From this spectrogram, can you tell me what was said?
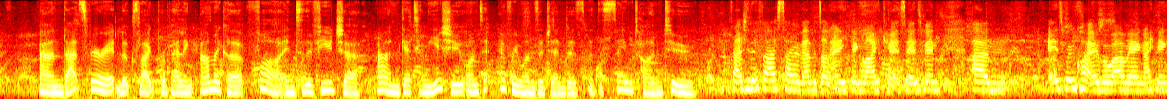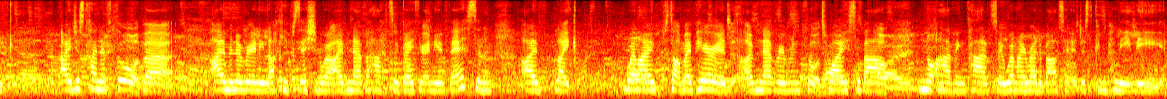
And that spirit looks like propelling Amika far into the future and getting the issue onto everyone's agendas at the same time too. It's actually the first time I've ever done anything like it, so it's been um, it's been quite overwhelming. I think I just kind of thought that I'm in a really lucky position where I've never had to go through any of this, and I've like when I start my period, I've never even thought twice about not having pads. So when I read about it, it just completely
